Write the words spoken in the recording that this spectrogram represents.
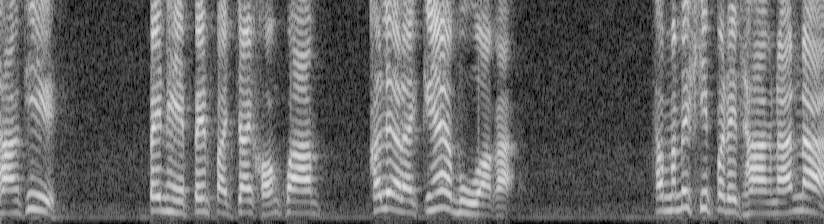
ทางที่เป็นเหตุเป็นปัจจัยของความเขาเรียกอะไรแง่บวกอะทำไมไม่คิดไปในทางนั้นน่ะ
